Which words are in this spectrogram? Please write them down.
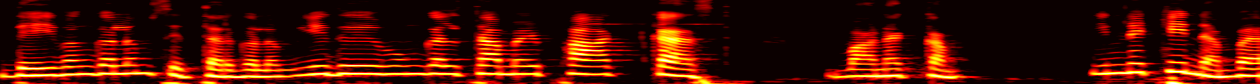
தெய்வங்களும் சித்தர்களும் இது உங்கள் தமிழ் பாட்காஸ்ட். வணக்கம். இன்னைக்கு நம்ம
